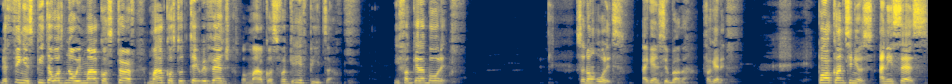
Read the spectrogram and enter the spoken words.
The thing is, Peter was now in Malchus' turf. Malchus to take revenge, but Malchus forgave Peter. He forget about it. So don't hold it against your brother. Forget it. Paul continues and he says,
